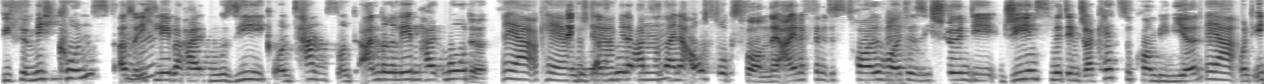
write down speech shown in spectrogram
wie für mich Kunst. Also Mhm. ich lebe halt Musik und Tanz und andere leben halt Mode. ja, okay, ich. Also jeder hat so Mhm. seine Ausdrucksform. Der eine findet es toll, heute sich schön die Jeans mit dem Jackett zu kombinieren. Ja. Und ich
